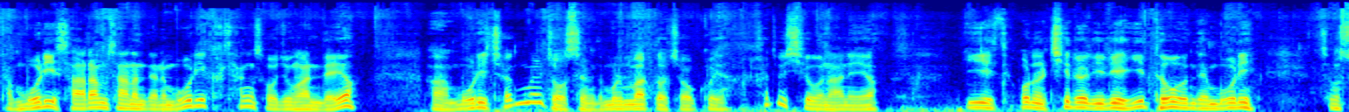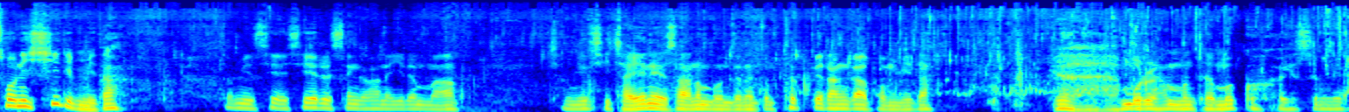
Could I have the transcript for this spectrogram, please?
다 물이, 사람 사는 데는 물이 가장 소중한데요. 아, 물이 정말 좋습니다. 물맛도 좋고요. 아주 시원하네요. 이, 오늘 7월 1일 이 더운데 물이 좀 손이 시립니다. 좀이 새, 새를 생각하는 이런 마음. 참, 역시 자연에 사는 분들은 좀 특별한가 봅니다. 이야, 물을 한 번 더 먹고 가겠습니다.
